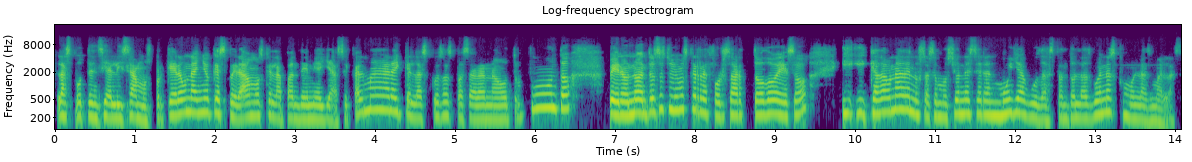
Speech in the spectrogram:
las potencializamos, porque era un año que esperábamos que la pandemia ya se calmara y que las cosas pasaran a otro punto, pero no, entonces tuvimos que reforzar todo eso y, y cada una de nuestras emociones eran muy agudas, tanto las buenas como las malas.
